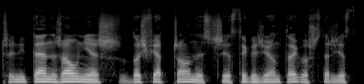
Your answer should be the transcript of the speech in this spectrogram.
czyli ten żołnierz doświadczony z 39, 40,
